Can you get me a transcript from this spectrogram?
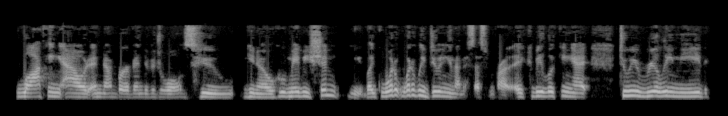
locking out a number of individuals who, you know, who maybe shouldn't be? Like, what, what are we doing in that assessment process? It could be looking at, do we really need,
